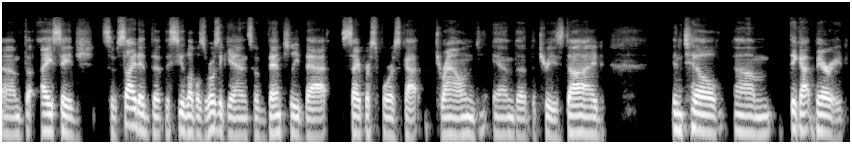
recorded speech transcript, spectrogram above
um, the ice age subsided, the, the sea levels rose again. So eventually that cypress forest got drowned and the, the trees died until um, they got buried.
